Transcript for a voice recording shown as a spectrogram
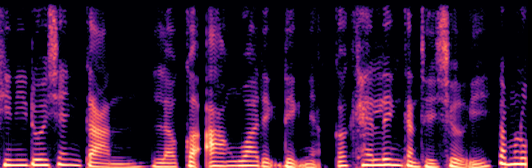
ที่นี่ด้วยเช่นกัน แล้วก็อ้างว่าเด็กๆเนี่ยก็แค่เล่นกันเฉยๆตำรวจ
